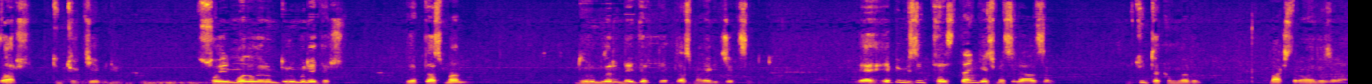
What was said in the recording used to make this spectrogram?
Var. Bütün Türkiye biliyor. Soyunma odalarının durumu nedir? Deplasman durumları nedir? Deplasmana gideceksin. Ve hepimizin testten geçmesi lazım. Bütün takımların maçtan oynadığı zaman.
